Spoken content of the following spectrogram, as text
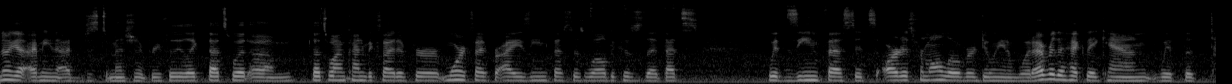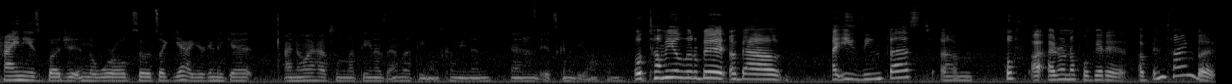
No, yeah, I mean, I, just to mention it briefly, like that's what um that's why I'm kind of excited for more excited for IE Zine Fest as well because that that's with Zine Fest, it's artists from all over doing whatever the heck they can with the tiniest budget in the world. So it's like, yeah, you're gonna get. I know I have some Latinas and Latinos coming in, and it's gonna be awesome. Well, tell me a little bit about IE Zine Fest. Um, hope I, I don't know if we'll get it up in time, but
